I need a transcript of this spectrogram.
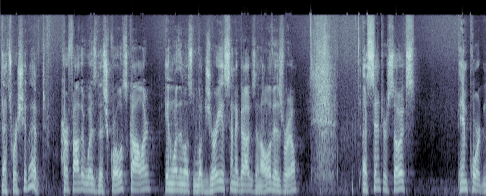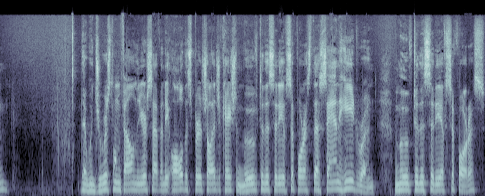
That's where she lived. Her father was the scroll scholar in one of the most luxurious synagogues in all of Israel, a center so ex- important that when Jerusalem fell in the year 70, all the spiritual education moved to the city of Sepphoris. The Sanhedrin moved to the city of Sepphoris.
